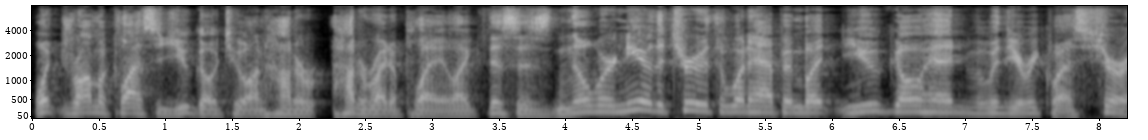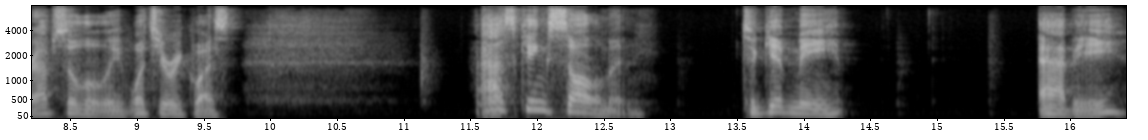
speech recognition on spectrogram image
what drama class did you go to on how to how to write a play? Like this is nowhere near the truth of what happened, but you go ahead with your request. Sure, absolutely. What's your request? Asking Solomon to give me Abby,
